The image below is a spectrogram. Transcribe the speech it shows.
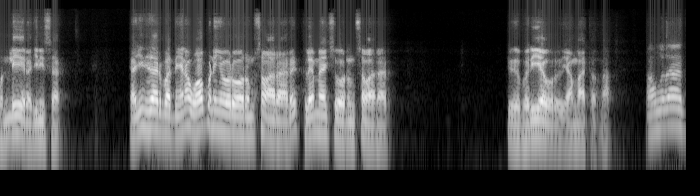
Only Rajini sir Rajini sir பார்த்தீங்கன்னா ஓப்பனிங் ஒரு ஒரு நிமிஷம் வராரு கிளைமேக்ஸ் ஒரு நிமிஷம் வராரு. இது பெரிய ஒரு ஏமாற்றம் தான். அவங்க தான்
